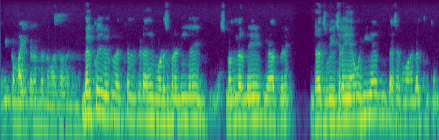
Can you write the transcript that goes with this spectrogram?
ਯਾਨੀ ਕਮਾਈ ਕਰਨ ਦਾ ਨਵਾਂ ਸਾਧਨ ਹੈ। ਬਿਲਕੁਲ ਜੀ, ਬਿਲਕੁਲ। ਅੱਜ ਕੱਲ੍ਹ ਜਿਹੜਾ ਇਹ ਮੋਡਸ ਫਰੰਡੀ ਜਿਹੜੇ ਸਮਗਲਰ ਨੇ ਜਾਂ ਜਿਹੜੇ ਡਰੱਗਸ ਵੇਚ ਰਹੇ ਆ, ਉਹੀ ਹੈ ਵੀ ਪੈਸਾ ਕਮਾਉਣਾ ਗਲਤ ਤਰੀਕੇ ਨਾਲ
